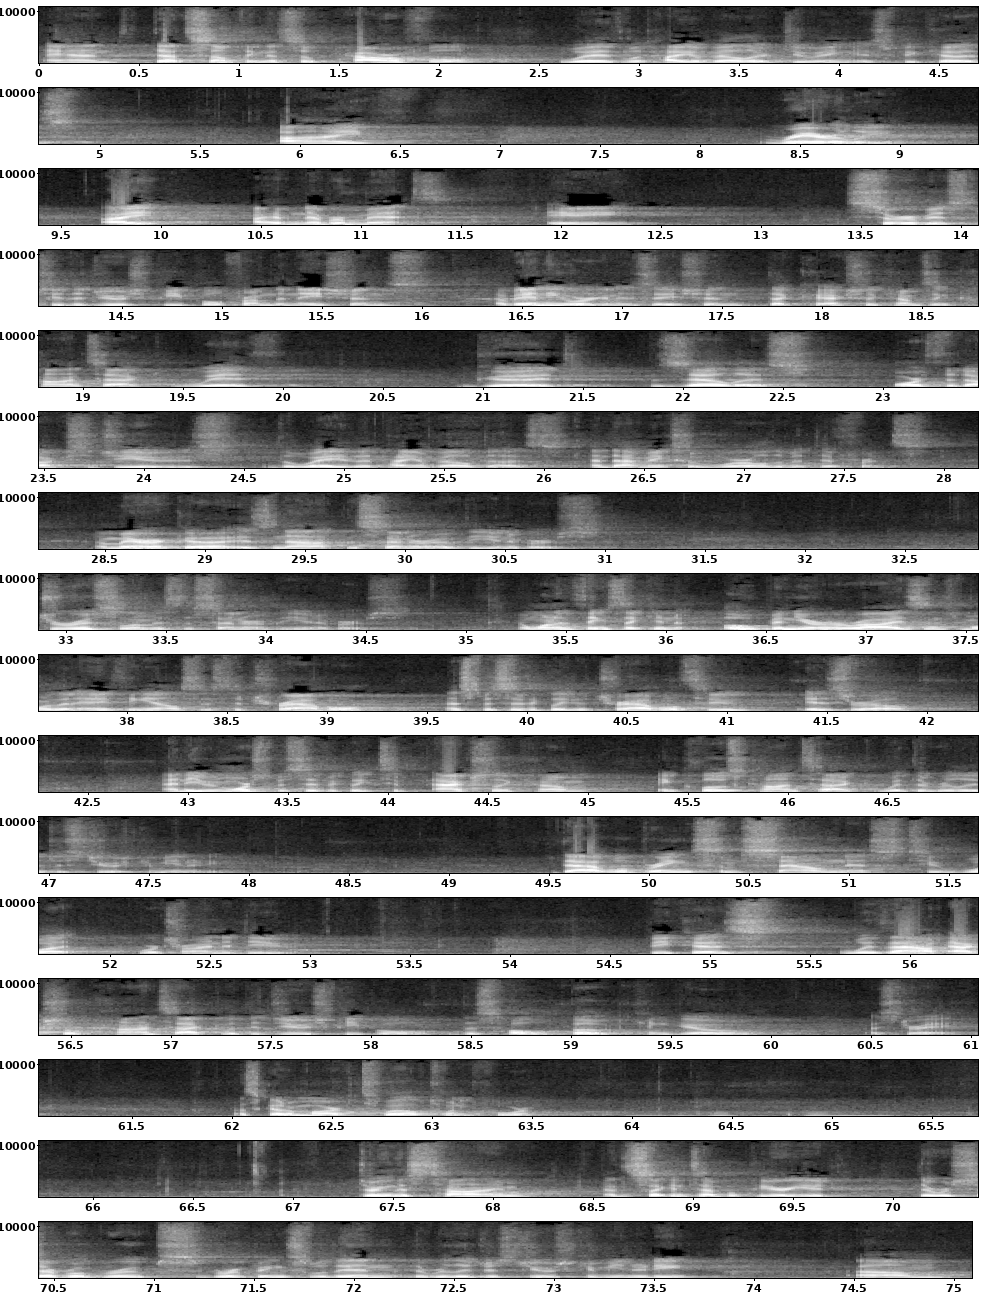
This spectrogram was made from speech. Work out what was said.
And that's something that's so powerful with what HaYovel are doing, is because I rarely, I, I have never met a service to the Jewish people from the nations of any organization that actually comes in contact with good, zealous, Orthodox Jews the way that HaYovel does. And that makes a world of a difference. America is not the center of the universe. Jerusalem is the center of the universe. And one of the things that can open your horizons more than anything else is to travel and specifically to travel to Israel, and even more specifically, to actually come in close contact with the religious Jewish community. That will bring some soundness to what we're trying to do. Because without actual contact with the Jewish people, this whole boat can go astray. Let's go to Mark 12 24. During this time, at the Second Temple period, there were several groups, groupings within the religious Jewish community. Um,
